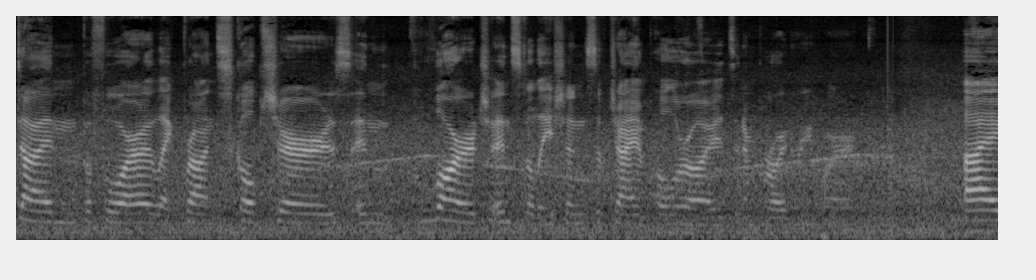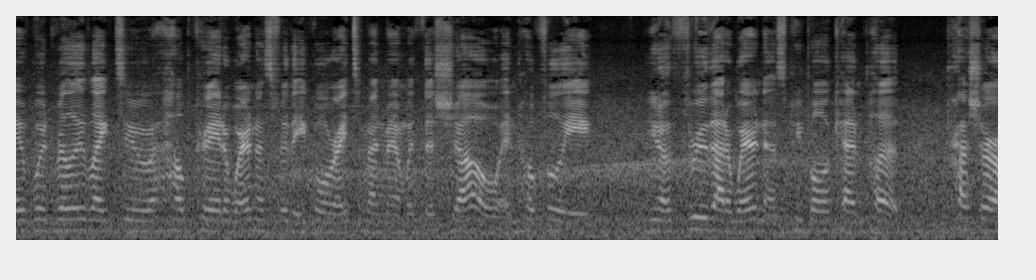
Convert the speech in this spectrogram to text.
done before, like bronze sculptures and large installations of giant Polaroids and embroidery work. I would really like to help create awareness for the Equal Rights Amendment with this show and hopefully, you know, through that awareness, people can put pressure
